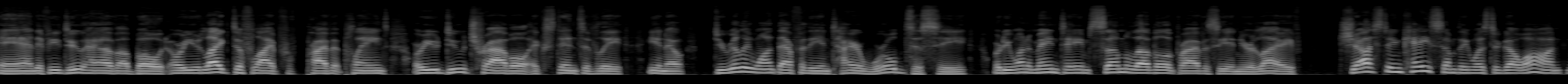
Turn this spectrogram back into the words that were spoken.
And if you do have a boat or you like to fly private planes or you do travel extensively, you know, do you really want that for the entire world to see? Or do you want to maintain some level of privacy in your life just in case something was to go on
